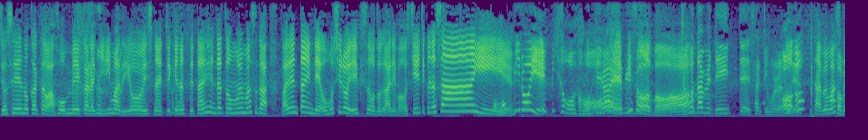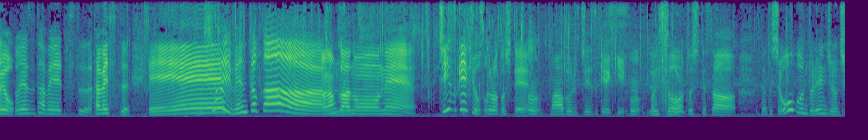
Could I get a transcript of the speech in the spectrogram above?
女性の方は本命から義理まで用意しないといけなくて大変だと思いますが、バレンタインで面白いエピソードがあれば教えてください。おもぴろいエピソード？面白いエピソード。チョコ食べていいってさっきもらった食べますか？食べよう。とりあえず食べつつ。食べつつ。面え白いイベントか。あなんかあのねチーズケーキを作ろうとして、うん。マーブルチーズケーキ、うん。美味しそう。作ろうとしてさで私オーブンとレンジの違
